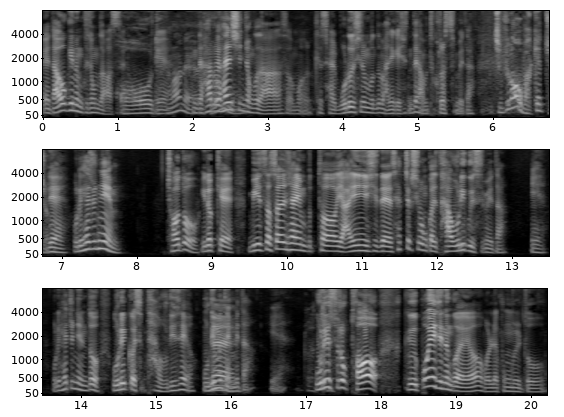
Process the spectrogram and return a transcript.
예, 나오기는 그 정도 나왔어요. 오, 예. 대단하네. 근데 하루에 한씬 정도 나와서 뭐 이렇게 잘 모르시는 분들 많이 계신데 아무튼 그렇습니다. 집중하고 봤겠죠. 네, 우리 혜주님, 저도 이렇게 미스터 선샤인부터 야인시대 색즉시공까지 다 우리고 있습니다. 예, 우리 혜주님도 우릴 거 있으면 다 우리세요. 우리면 네. 됩니다. 예, 우릴수록 더 그 뽀얘지는 거예요. 원래 국물도.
